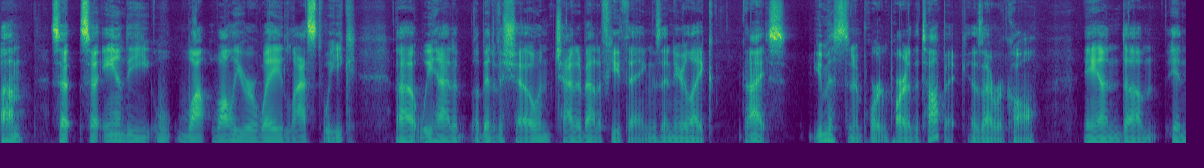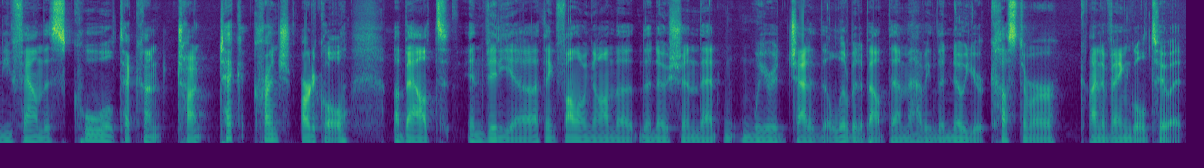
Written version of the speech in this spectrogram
Um, so, so Andy, while, while you were away last week, uh, we had a, a bit of a show and chatted about a few things. And you're like, guys, you missed an important part of the topic, as I recall. And um, and you found this cool TechCrunch, TechCrunch article about NVIDIA. I think following on the the notion that we had chatted a little bit about them having the know your customer kind of angle to it.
